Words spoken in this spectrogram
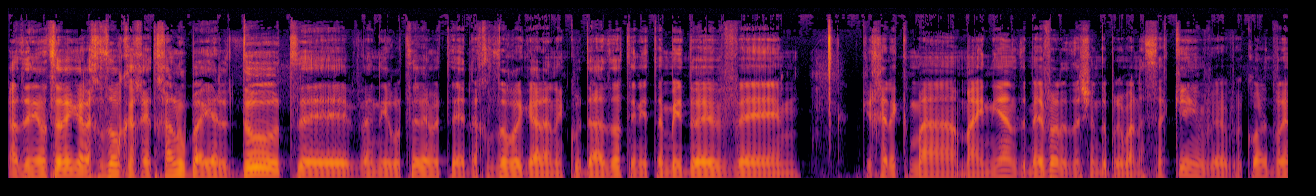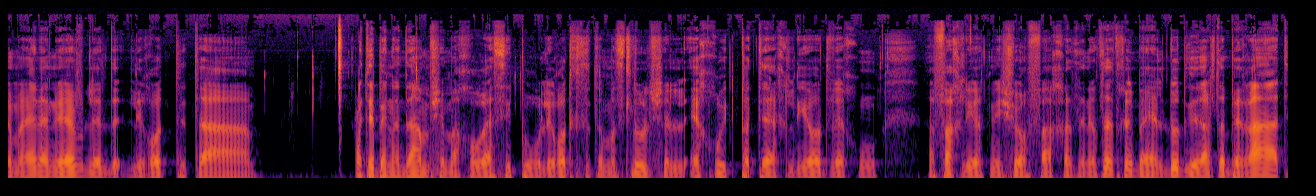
אז אני רוצה רגע לחזור ככה, התחלנו בילדות, ואני רוצה באמת לחזור רגע לנקודה הזאת. אני תמיד אוהב, כחלק מה, מהעניין, זה מעבר לזה שמדברים על עסקים וכל הדברים האלה, אני אוהב לראות את, ה, את הבן אדם שמאחורי הסיפור, לראות קצת את המסלול של איך הוא התפתח להיות ואיך הוא הפך להיות מי שהוא הפך. אז אני רוצה להתחיל בילדות, גדלת ברהט,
